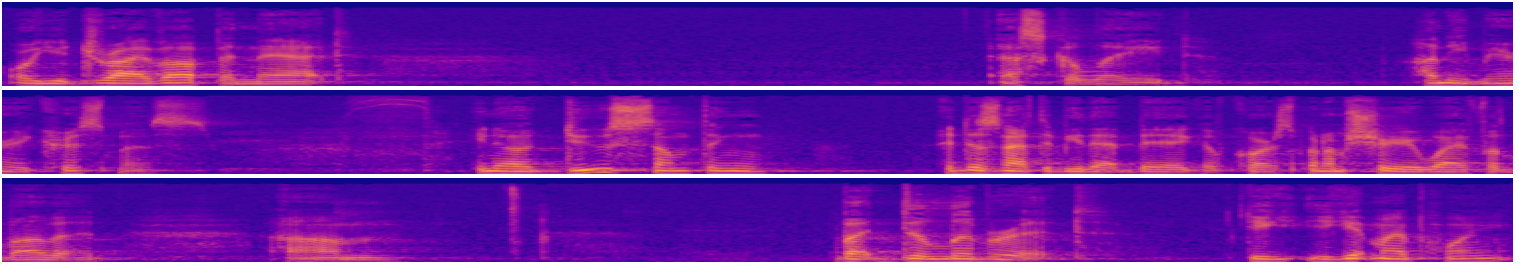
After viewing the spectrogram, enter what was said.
Or you drive up in that Escalade. Honey, Merry Christmas. You know, do something. It doesn't have to be that big, of course, but I'm sure your wife would love it. Um, but deliberate. Do you, you get my point?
